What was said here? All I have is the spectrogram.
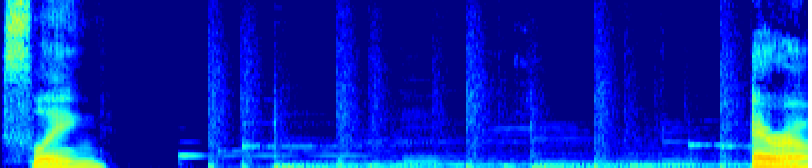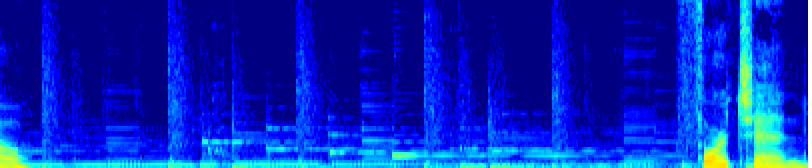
Sling. Arrow. Fortune.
